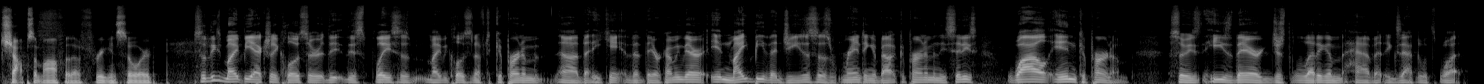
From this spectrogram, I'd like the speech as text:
Chops them off with a freaking sword. So these might be actually closer. th- This place is, might be close enough to Capernaum uh, that he can't that they are coming there. It might be that Jesus is ranting about Capernaum in these cities while in Capernaum. So he's he's there, just letting them have it exactly what's what.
